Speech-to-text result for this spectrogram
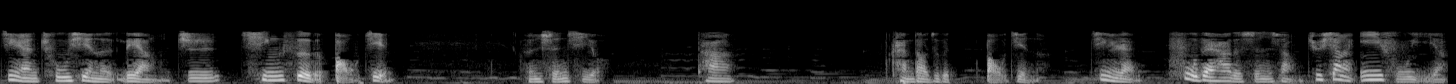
竟然出现了两支青色的宝剑，很神奇哦。他看到这个宝剑呢，竟然附在他的身上，就像衣服一样。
